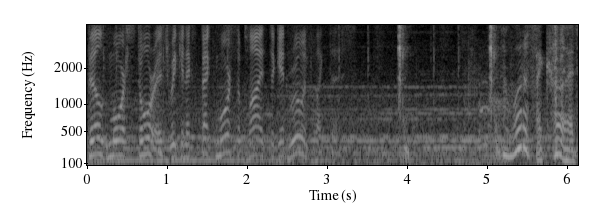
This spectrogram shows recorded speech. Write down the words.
Build more storage, we can expect more supplies to get ruined like this. I would if I could.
